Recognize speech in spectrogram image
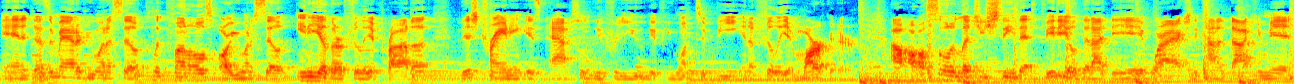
and it doesn't matter if you wanna sell ClickFunnels or you wanna sell any other affiliate product, this training is absolutely for you if you want to be an affiliate marketer. I'll also let you see that video that I did where I actually kind of document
